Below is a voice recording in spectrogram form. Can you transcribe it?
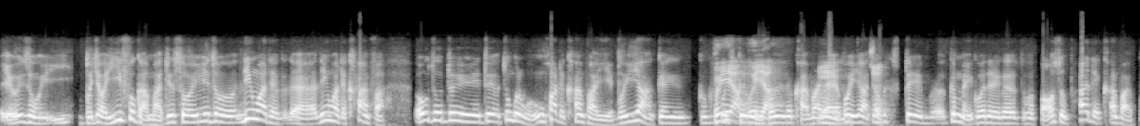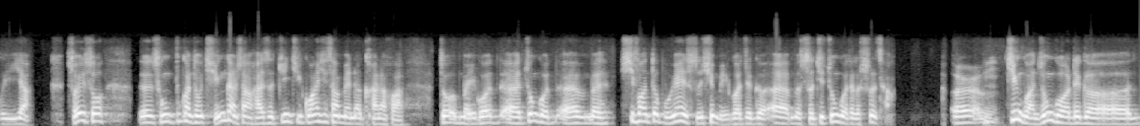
有一种依不叫依附感吧，就说一种另外的呃另外的看法。欧洲对对中国文化的看法也不一样，跟跟跟美国人的看法也不一样，对跟美国的这个保守派的看法不一样。所以说呃从不管从情感上还是经济关系上面来看的话，都美国呃中国呃西方都不愿意失去美国这个呃失去中国这个市场。而尽管中国这个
